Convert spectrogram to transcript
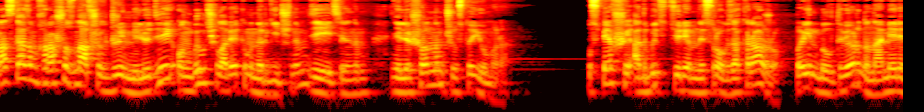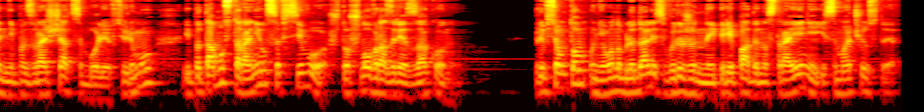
По рассказам хорошо знавших Джимми людей, он был человеком энергичным, деятельным, не лишенным чувства юмора. Успевший отбыть тюремный срок за кражу, Пейн был твердо намерен не возвращаться более в тюрьму и потому сторонился всего, что шло вразрез с законом. При всем том у него наблюдались выраженные перепады настроения и самочувствия.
